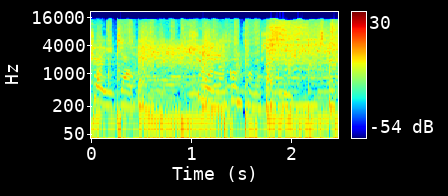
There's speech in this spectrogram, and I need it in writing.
这一战是我们共同的胜利。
